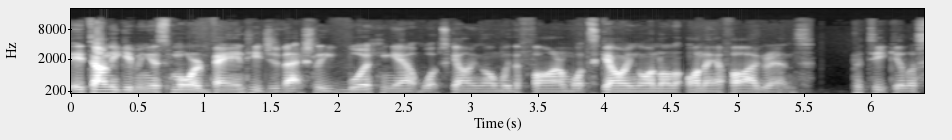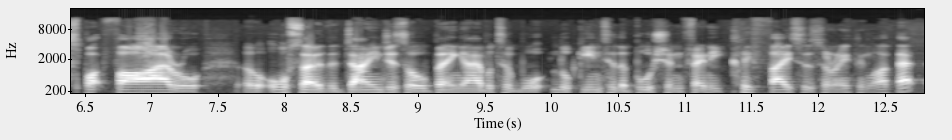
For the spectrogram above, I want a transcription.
It's only giving us more advantage of actually working out what's going on with the fire and what's going on on, on our fire grounds particular spot fire or, or also the dangers or being able to w- look into the bush and for any cliff faces or anything like that.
